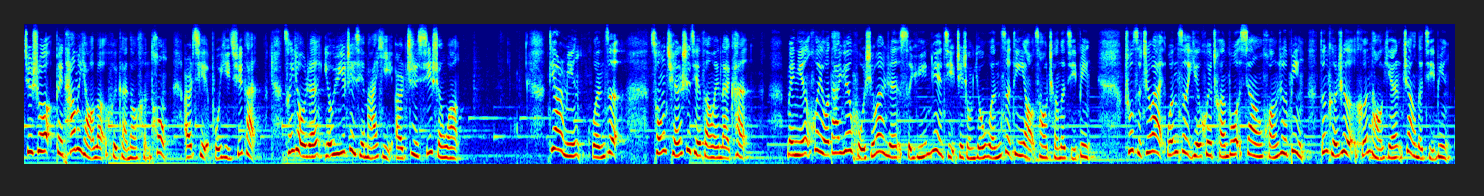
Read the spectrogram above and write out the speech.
据说被它们咬了会感到很痛，而且不易驱赶。曾有人由于这些蚂蚁而窒息身亡。第二名，蚊子。从全世界范围来看。每年会有大约五十万人死于疟疾这种由蚊子叮咬造成的疾病。除此之外，蚊子也会传播像黄热病、登革热和脑炎这样的疾病。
